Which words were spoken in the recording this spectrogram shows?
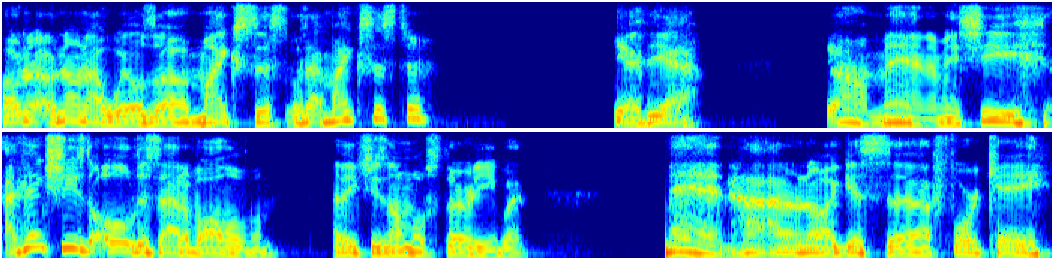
Oh no, no, not Will's. Uh, Mike's sister. Was that Mike's sister? Yeah. yeah. Yeah. Oh man, I mean, she. I think she's the oldest out of all of them. I think she's almost thirty, but man, I, I don't know. I guess uh, 4K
